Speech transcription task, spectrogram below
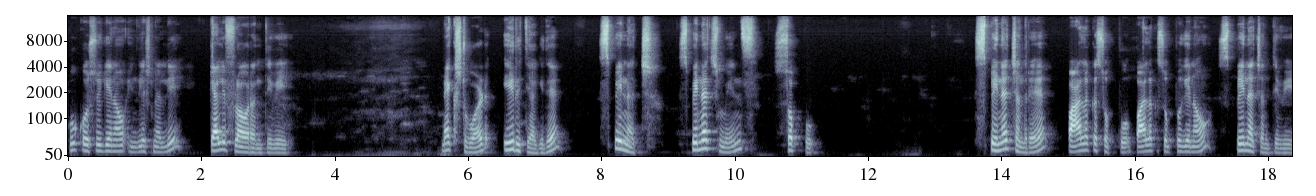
ಹೂಕೋಸುಗೆ ನಾವು ಇಂಗ್ಲೀಷ್ನಲ್ಲಿ ಕ್ಯಾಲಿಫ್ಲವರ್ ಅಂತೀವಿ. ನೆಕ್ಸ್ಟ್ ವರ್ಡ್ ಈ ರೀತಿಯಾಗಿದೆ. ಸ್ಪಿನಚ್. ಸ್ಪಿನಚ್ ಮೀನ್ಸ್ ಸೊಪ್ಪು. ಸ್ಪಿನಚ್ ಅಂದರೆ ಪಾಲಕ ಸೊಪ್ಪು. ಪಾಲಕ ಸೊಪ್ಪುಗೆ ನಾವು ಸ್ಪಿನಚ್ ಅಂತೀವಿ.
